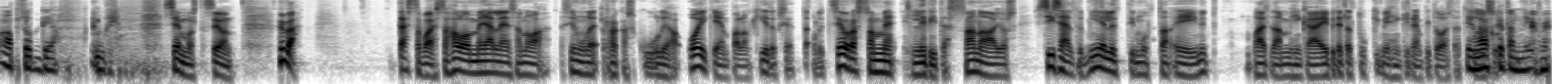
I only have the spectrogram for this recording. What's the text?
absurdia, kyllä. Semmoista se on. Hyvä tässä vaiheessa haluamme jälleen sanoa sinulle, rakas kuulija, oikein paljon kiitoksia, että olit seurassamme. Levitä sanaa, jos sisältö miellytti, mutta ei nyt laitetaan mihinkään, ei pidetä tukkimiehen kirjanpitoa sitä. Ei lasketa niitä.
